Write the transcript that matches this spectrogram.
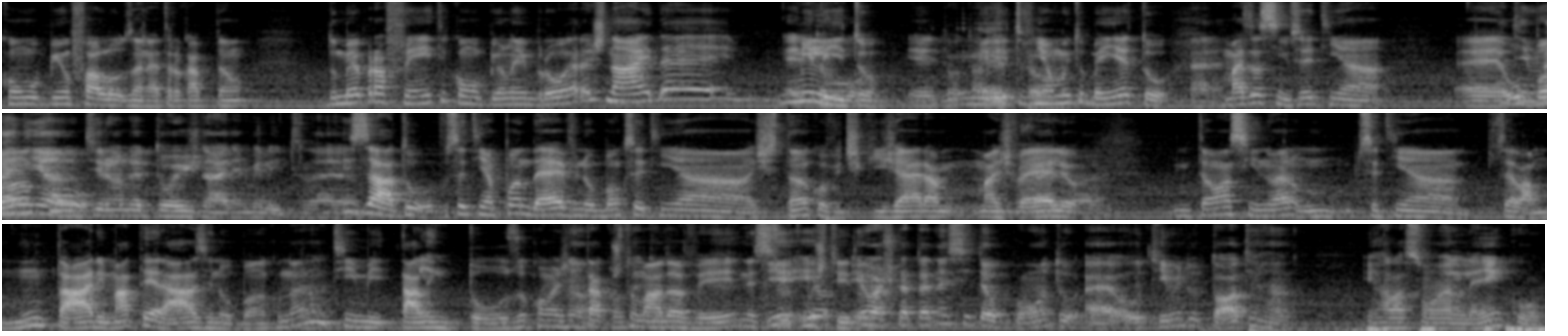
como o Binho falou, Zanetti era o capitão. Do meio para frente, como o Binho lembrou, era Snyder e Milito. Eto, tá. Milito vinha muito bem e Eto. É. Mas assim, você tinha é, o, o banco mediano, tirando Eto, Snyder e Milito, né? Exato. Você tinha Pandev no banco, você tinha Stankovic, que já era mais velho. É. Então, assim, não era, você tinha, sei lá, Montari, Materazzi no banco. Não era um é. time talentoso como a gente está acostumado a ver nesses e últimos eu, títulos. Eu acho que até nesse teu ponto, é, o time do Tottenham, em relação ao elenco,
